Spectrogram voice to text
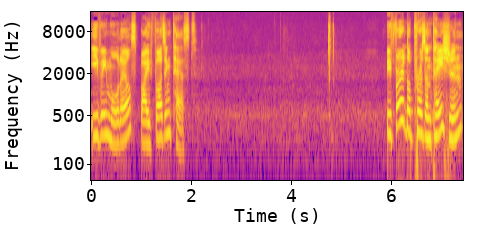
EV models by fuzzing test. Before the presentation,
